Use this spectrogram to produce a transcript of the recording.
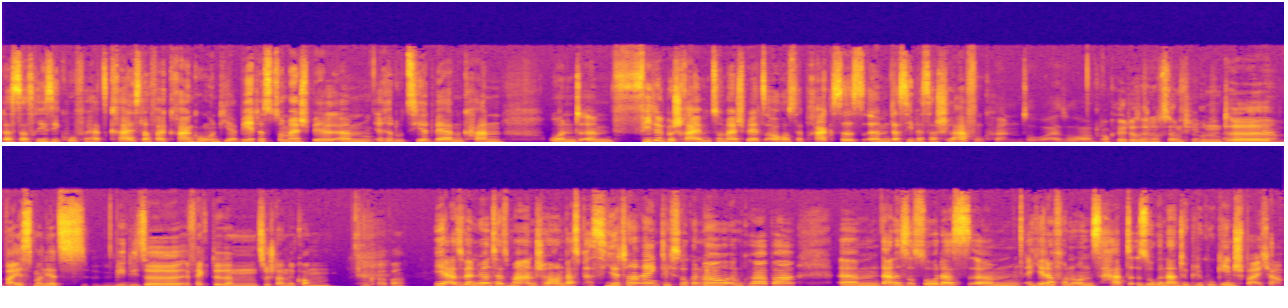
dass das Risiko für Herz-Kreislauf-Erkrankungen und Diabetes zum Beispiel ähm, reduziert werden kann. Und ähm, viele beschreiben zum Beispiel jetzt auch aus der Praxis, dass sie besser schlafen können. So, also okay, das ist interessant. Und äh, ja. weiß man jetzt, wie diese Effekte dann zustande kommen im Körper? Ja, also wenn wir uns jetzt mal anschauen, was passiert da eigentlich so genau im Körper, ähm, dann ist es so, dass ähm, jeder von uns hat sogenannte Glykogenspeicher.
